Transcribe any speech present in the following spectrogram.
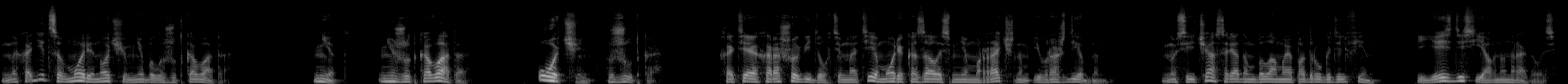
находиться в море ночью мне было жутковато. Нет, не жутковато. Очень жутко. Хотя я хорошо видел в темноте, море казалось мне мрачным и враждебным. Но сейчас рядом была моя подруга-дельфин, и ей здесь явно нравилось.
